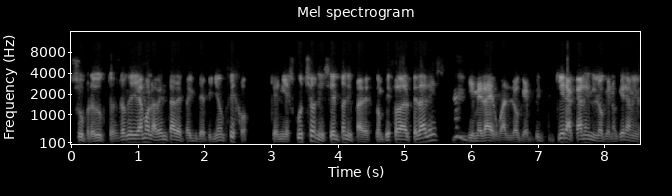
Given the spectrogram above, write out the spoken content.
su producto. Es lo que yo llamo la venta de, de piñón fijo que ni escucho, ni siento, ni padezco. Empiezo a dar pedales y me da igual. Lo que quiera Karen lo que no quiera mi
